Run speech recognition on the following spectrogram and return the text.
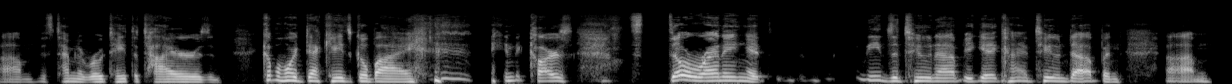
um, it's time to rotate the tires. And a couple more decades go by, and the car's still running. It needs a tune up. You get kind of tuned up, and um,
